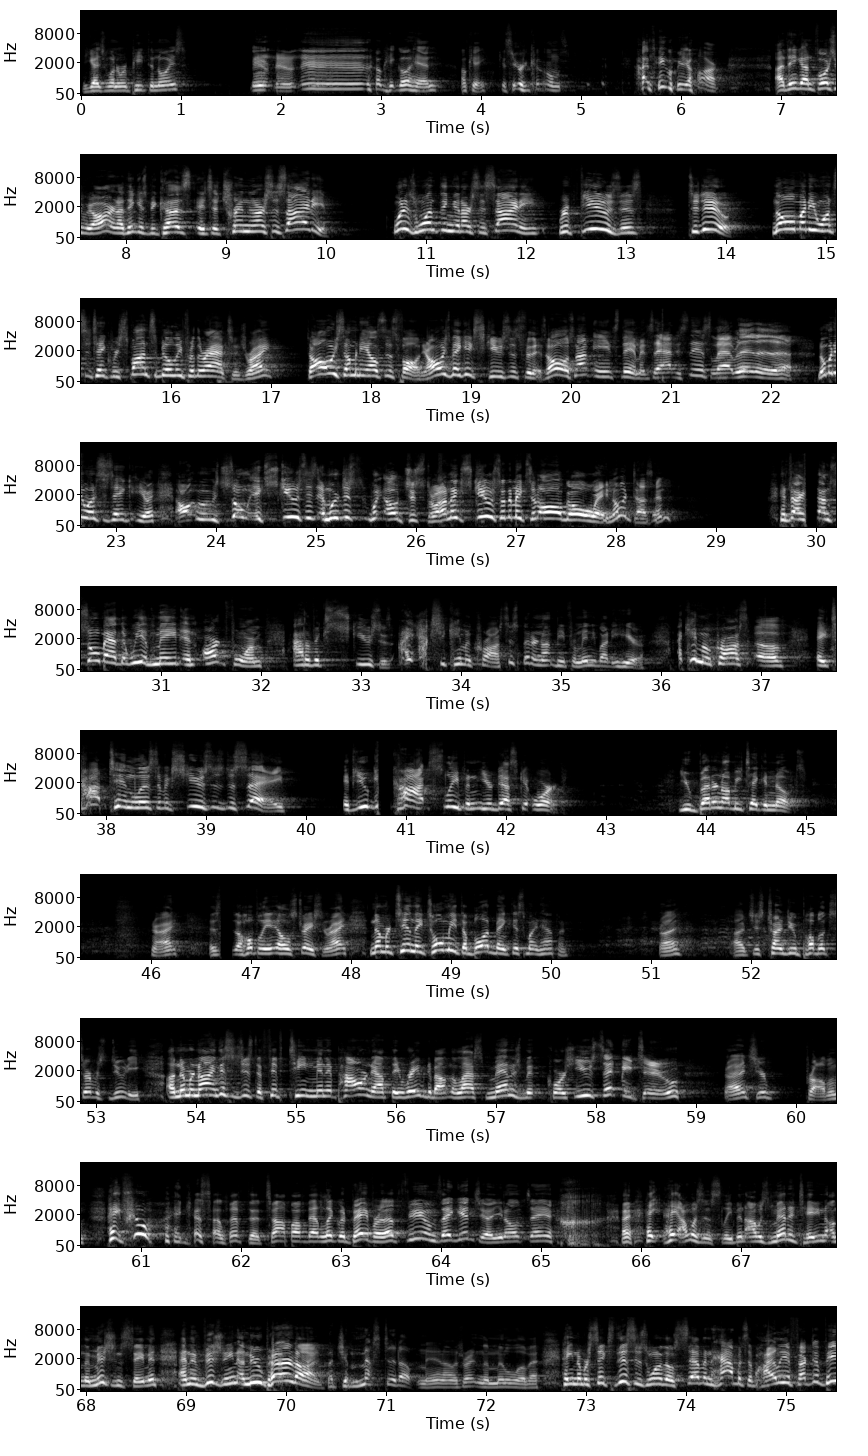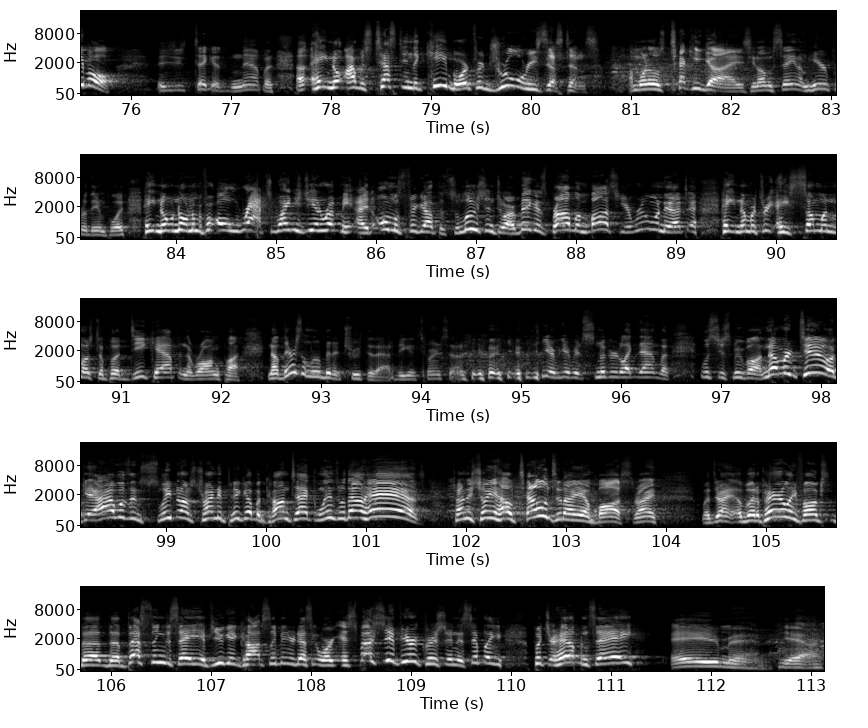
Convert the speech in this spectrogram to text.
You guys want to repeat the noise? Okay, go ahead. Okay, because here it comes. I think we are. I think unfortunately we are, and I think it's because it's a trend in our society. What is one thing that our society refuses to do. Nobody wants to take responsibility for their actions, right? It's always somebody else's fault. You always make excuses for this. Oh, it's not me, it's them, it's that, it's this, that. Blah, blah, blah. Nobody wants to take you know, oh, so excuses, and we're just oh, just throw an excuse and it makes it all go away. No, it doesn't. In fact, I'm so bad that we have made an art form out of excuses. I actually came across, this better not be from anybody here. I came across of a top 10 list of excuses to say if you get caught sleeping at your desk at work. You better not be taking notes. Right? This is hopefully an illustration, right? Number 10, they told me at the blood bank this might happen. Right? Just trying to do public service duty. Uh, number nine, this is just a 15 minute power nap they raved about in the last management course you sent me to. Right? It's your problem. Hey, phew, I guess I left the top off that liquid paper. That's fumes, they get you, you know what I'm saying? Hey, hey, I wasn't sleeping. I was meditating on the mission statement and envisioning a new paradigm. But you messed it up, man. I was right in the middle of it. Hey, number six, this is one of those seven habits of highly effective people. You just take a nap. And, uh, hey, no, I was testing the keyboard for drool resistance. I'm one of those techie guys, you know what I'm saying? I'm here for the employee. Hey, no, no, number four. Oh, rats, why did you interrupt me? I'd almost figured out the solution to our biggest problem, boss. You ruined it. Hey, number three. Hey, someone must have put decaf in the wrong pot. Now, there's a little bit of truth to that. Have you experienced that? you ever get snookered like that? But let's just move on. Number two. Okay, I wasn't sleeping. I was trying to pick up a contact lens without hands. Trying to show you how talented I am, boss, right? But, right, but apparently, folks, the, the best thing to say if you get caught sleeping at your desk at work, especially if you're a Christian, is simply put your head up and say, Amen. Yeah.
